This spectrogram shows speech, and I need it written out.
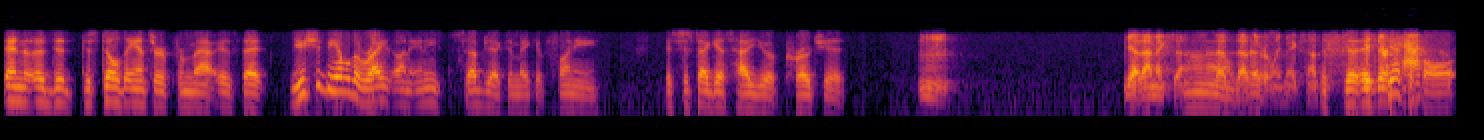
and uh, the distilled answer from that is that you should be able to write on any subject and make it funny. It's just, I guess, how you approach it. Mm. Yeah, that makes sense. I don't know. That that That's- certainly makes sense. It's, it's there hack- difficult.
